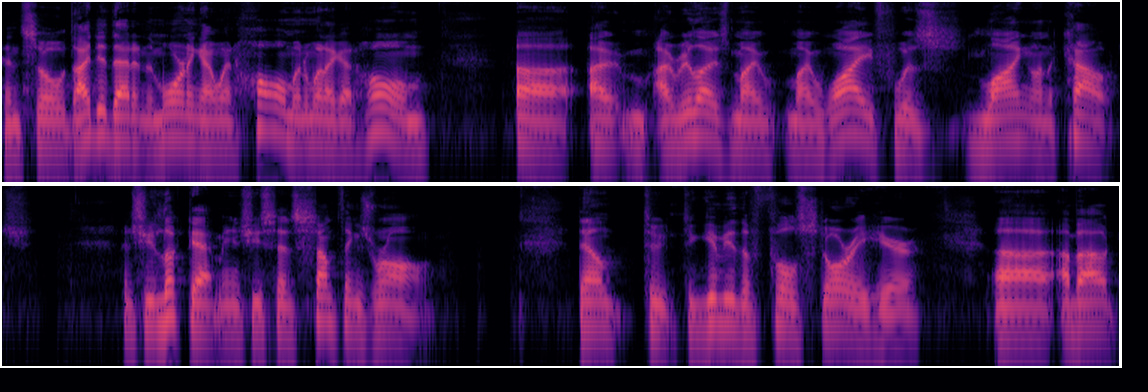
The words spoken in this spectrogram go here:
And so I did that in the morning. I went home and when I got home, uh, I, I realized my, my wife was lying on the couch and she looked at me and she said, Something's wrong. Now, to, to give you the full story here, uh, about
